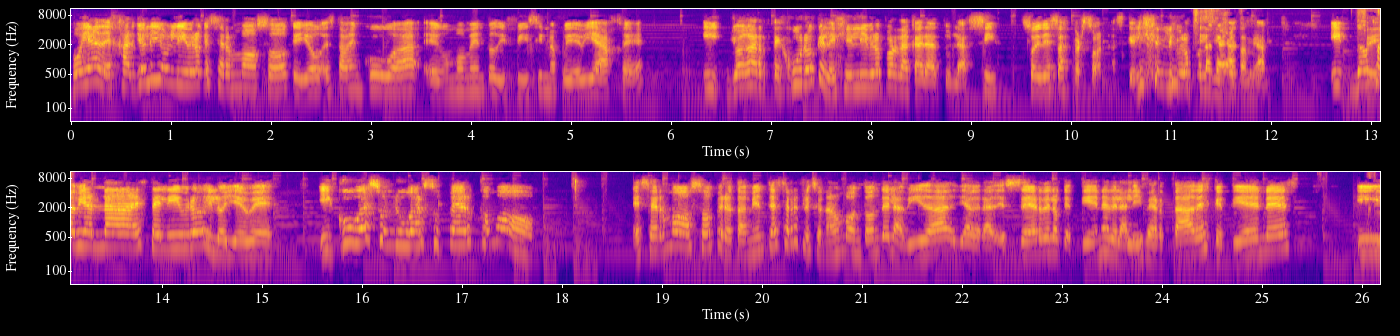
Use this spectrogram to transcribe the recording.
voy a dejar, yo leí un libro que es hermoso, que yo estaba en Cuba en un momento difícil, me fui de viaje y yo agar, te juro que elegí el libro por la carátula. Sí, soy de esas personas que eligen el libro por la carátula. también. Y no sabía nada de este libro y lo llevé. Y Cuba es un lugar súper como... Es hermoso, pero también te hace reflexionar un montón de la vida y agradecer de lo que tienes, de las libertades que tienes. Y,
